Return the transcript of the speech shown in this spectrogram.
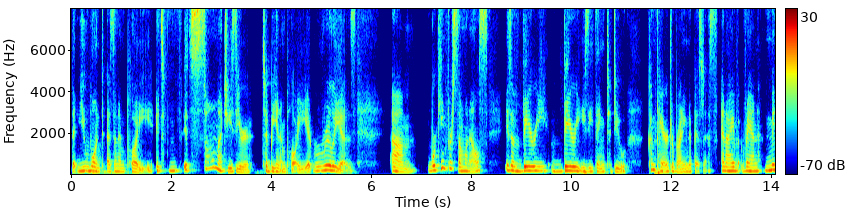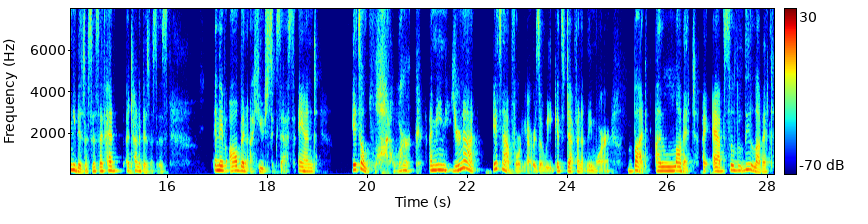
that you want as an employee. It's it's so much easier to be an employee. It really is. Um, working for someone else is a very very easy thing to do compared to running a business. And I've ran many businesses. I've had a ton of businesses. And they've all been a huge success. And it's a lot of work. I mean, you're not it's not 40 hours a week. It's definitely more. But I love it. I absolutely love it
